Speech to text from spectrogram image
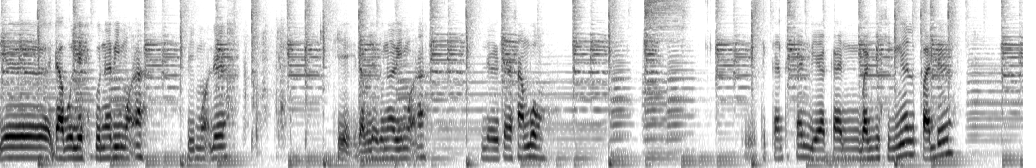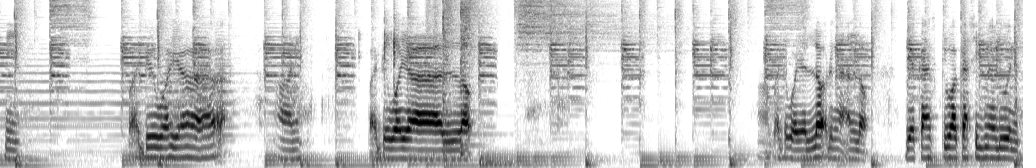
dia dah boleh guna remote lah. Remote dia ok dah boleh guna remote lah. Bila kita dah sambung. Okay, tekan-tekan dia akan bagi signal pada ni pada wayar ha, pada wayar lock. Pada wayar lock dengan unlock. Dia akan keluarkan signal dua ni.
